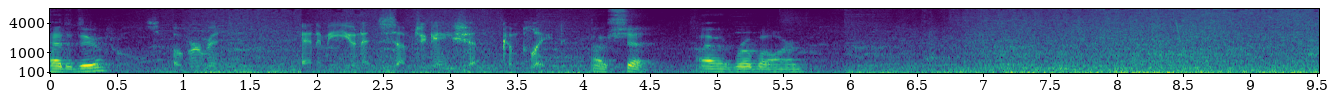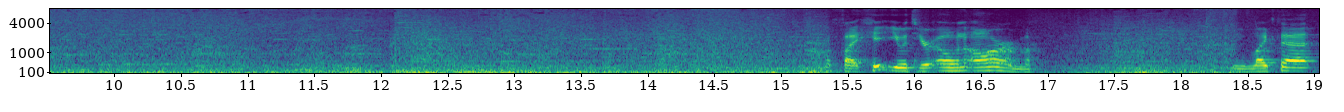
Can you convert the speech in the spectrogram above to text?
Had to do. Overridden. Enemy unit subjugation complete. Oh shit. I have a robo arm. If I hit you with your own arm. You like that?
